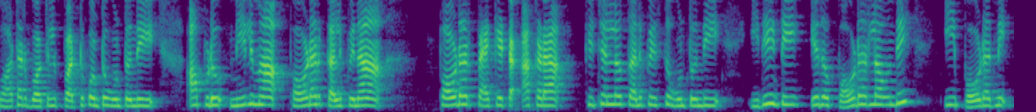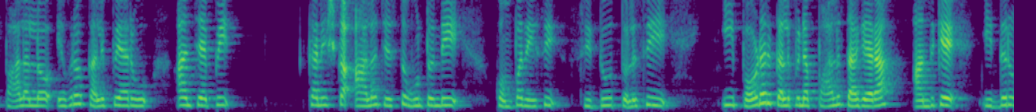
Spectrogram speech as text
వాటర్ బాటిల్ పట్టుకుంటూ ఉంటుంది. అప్పుడు నీలిమ పౌడర్ కలిపిన పౌడర్ ప్యాకెట్ అక్కడ కిచెన్లో కనిపిస్తూ ఉంటుంది. ఇదేంటి? ఏదో పౌడర్లా ఉంది. ఈ పౌడర్ని పాలల్లో ఎవరో కలిపారు అని చెప్పి కనిష్క ఆలోచిస్తూ ఉంటుంది. కొంపదీసి సిద్ధు తులసి ఈ పౌడర్ కలిపిన పాలు తాగారా? అందుకే ఇద్దరు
